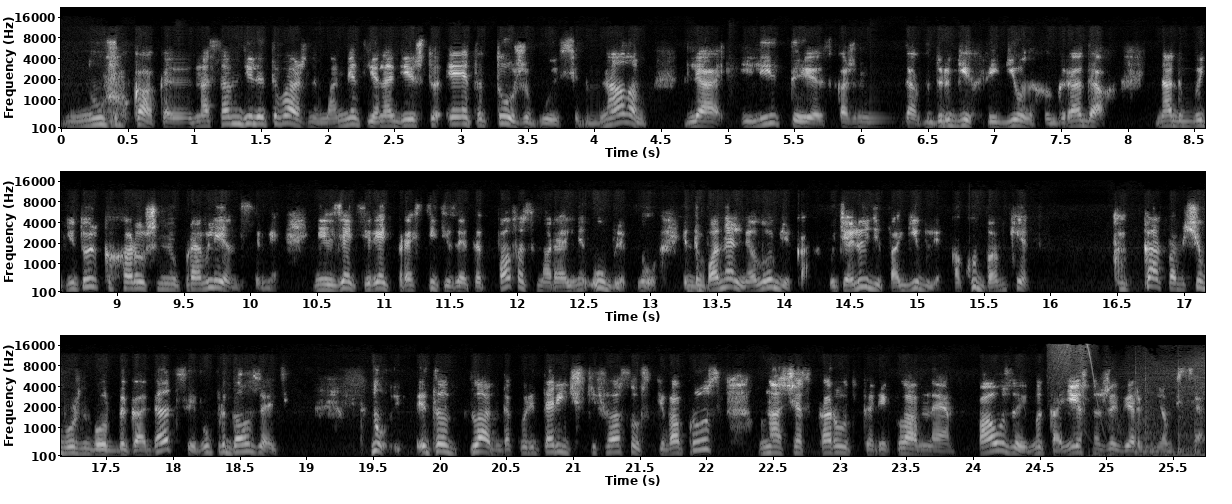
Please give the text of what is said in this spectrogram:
ну, как, на самом деле это важный момент. Я надеюсь, что это тоже будет сигналом для элиты, скажем так, в других регионах и городах. Надо быть не только хорошими управленцами. Нельзя терять, простите за этот пафос, моральный облик. Ну, это банальная логика. У тебя люди погибли. Какой банкет? Как, вообще можно было догадаться его продолжать? Ну, это, ладно, такой риторический философский вопрос. У нас сейчас короткая рекламная пауза, и мы, конечно же, вернемся.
